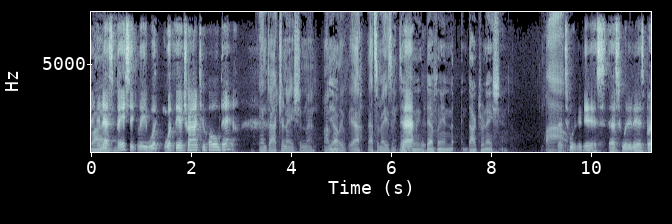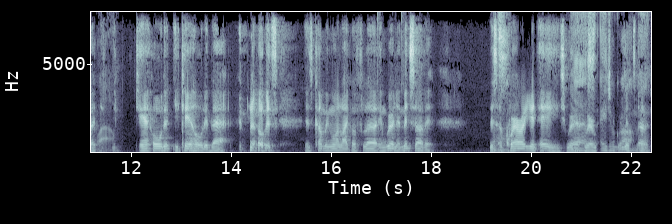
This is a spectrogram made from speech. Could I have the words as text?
and that's basically what what they're trying to hold down. Indoctrination, man. Unbelievable. Yep. Yeah, that's amazing. Definitely, exactly. definitely indoctrination. Wow. That's what it is. That's what it is. But wow. you can't hold it. You can't hold it back. you know, it's it's coming on like a flood, and we're in the midst of it. This that's, Aquarian age, where yes, we're age of Aquarian.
